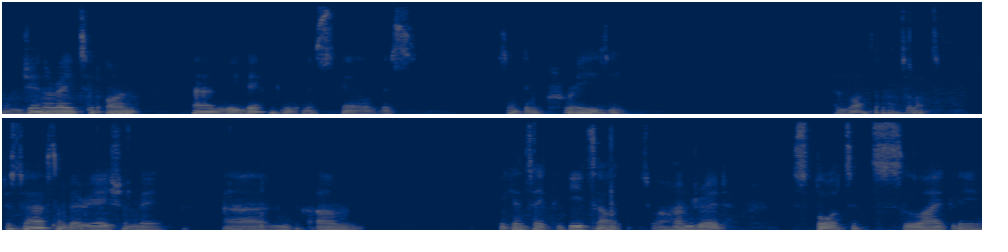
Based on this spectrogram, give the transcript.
um, generated on and we definitely to scale this something crazy a lot a lot a lot. Just to have some variation there. And um, we can take the detail to 100 distort it slightly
